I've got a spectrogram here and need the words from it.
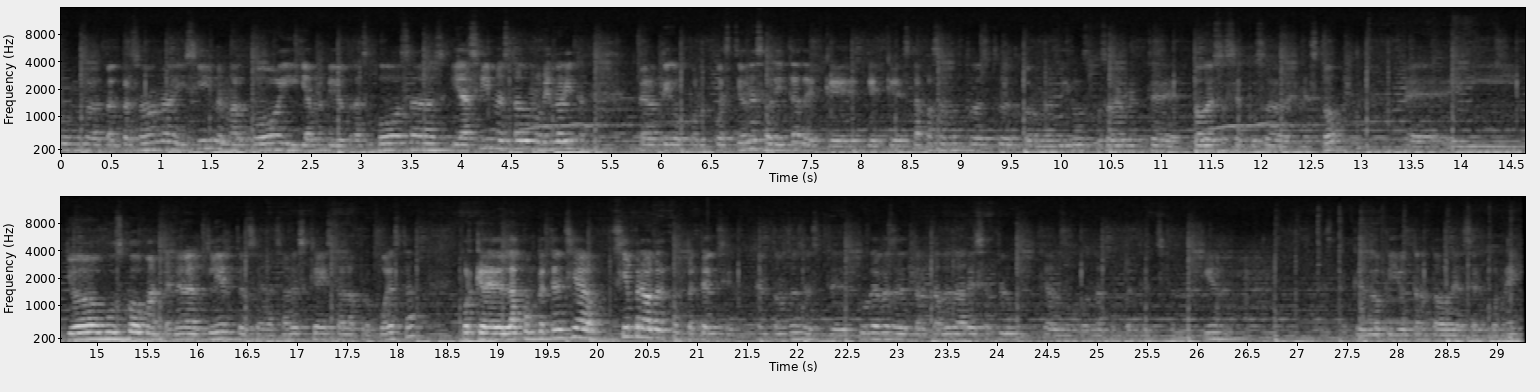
tu número a tal persona y sí, me marcó y ya me pidió otras cosas y así me he estado moviendo ahorita. Pero digo, por cuestiones ahorita de que, que está pasando todo esto del coronavirus, pues obviamente todo eso se puso en stop. Eh, y yo busco mantener al cliente, o sea, sabes que ahí está la propuesta, porque la competencia, siempre va a haber competencia, entonces este, tú debes de tratar de dar ese plus que a lo mejor la competencia este, que es lo que yo he tratado de hacer con ellos.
